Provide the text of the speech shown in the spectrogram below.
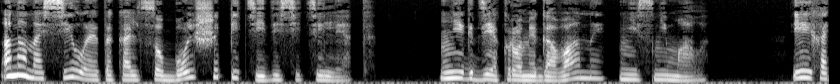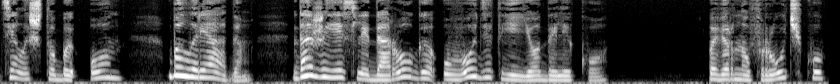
Она носила это кольцо больше пятидесяти лет. Нигде, кроме Гаваны, не снимала. Ей хотелось, чтобы он был рядом, даже если дорога уводит ее далеко. Повернув ручку,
